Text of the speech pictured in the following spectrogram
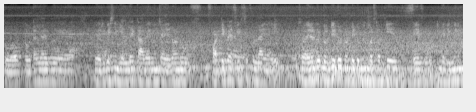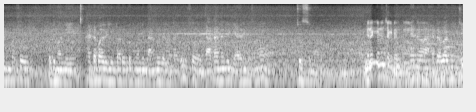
సో టోటల్గా ఎడ్యుకేషన్కి వెళ్తే కావేరి నుంచి around forty five seats full అయ్యాయి. So around twenty two twenty two members వరకు సేఫ్. ఇంకా రిమైనింగ్ మెంబర్స్ కొద్దిమంది హైదరాబాద్ వెళ్ళి ఉంటారు కొద్దిమంది బెంగళూరు వెళ్ళి ఉంటారు సో డేటా అనేది గ్యాదరింగ్ కోసము చూస్తున్నారు. మీరు ఎక్కడి నుంచి ఎక్కడ వెళ్తున్నారు? నేను హైదరాబాద్ నుంచి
